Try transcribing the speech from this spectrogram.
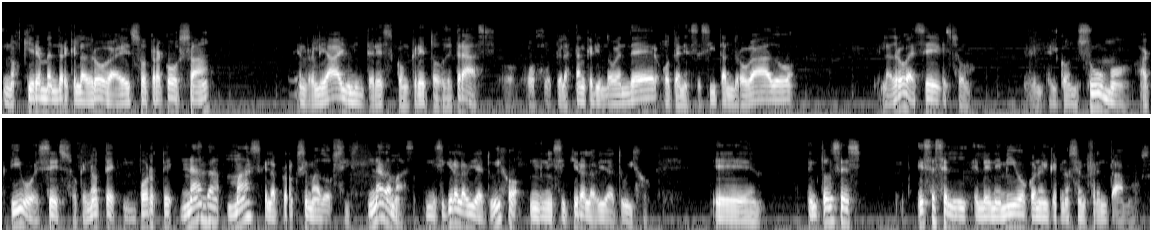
nos quieren vender que la droga es otra cosa, en realidad hay un interés concreto detrás. O, ojo, te la están queriendo vender o te necesitan drogado. La droga es eso. El, consumo activo es eso, que no te importe nada más que la próxima dosis, nada más, ni siquiera la vida de tu hijo, ni siquiera la vida de tu hijo. Eh, entonces, ese es el, el, enemigo con el que nos enfrentamos,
